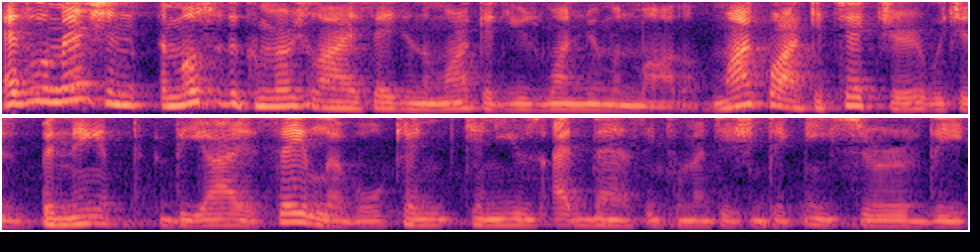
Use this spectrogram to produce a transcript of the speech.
As we mentioned, most of the commercial ISAs in the market use von Neumann model. Microarchitecture, which is beneath the ISA level, can, can use advanced implementation techniques serve the,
